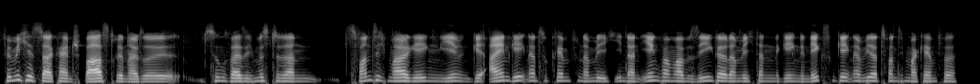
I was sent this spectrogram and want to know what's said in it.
für mich ist da kein Spaß drin. Also beziehungsweise ich müsste dann 20 Mal gegen je, einen Gegner zu kämpfen, damit ich ihn dann irgendwann mal besiege, damit ich dann gegen den nächsten Gegner wieder 20 Mal kämpfe.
